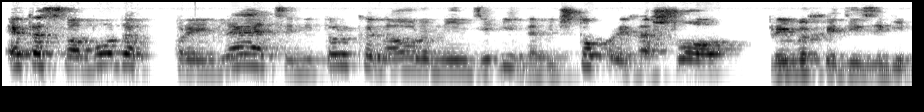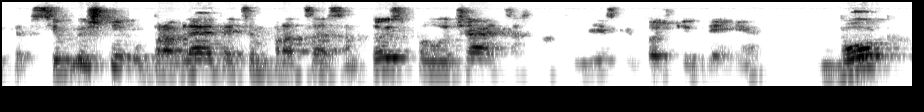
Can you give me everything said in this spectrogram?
Эта свобода проявляется не только на уровне индивида, ведь что произошло при выходе из Египта? Всевышний управляет этим процессом. То есть получается, что с еврейской точки зрения Бог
